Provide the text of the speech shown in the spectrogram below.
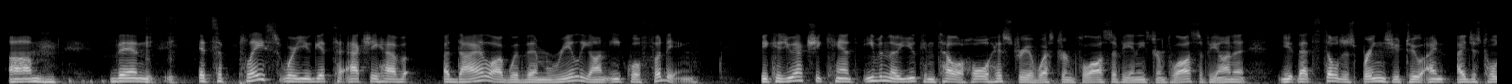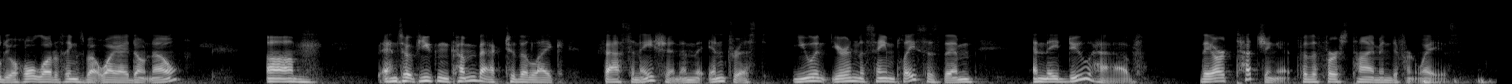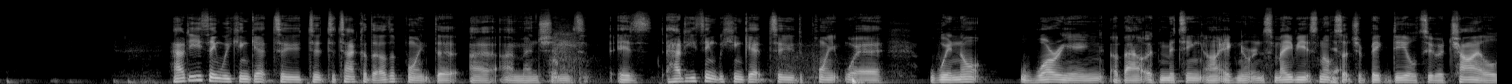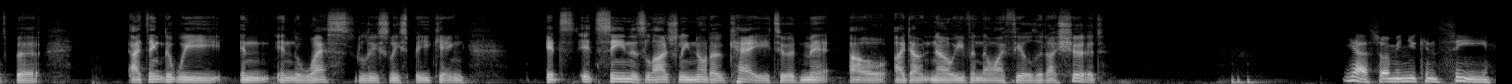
Um, then it's a place where you get to actually have a dialogue with them really on equal footing because you actually can't even though you can tell a whole history of western philosophy and eastern philosophy on it you, that still just brings you to I, I just told you a whole lot of things about why i don't know. Um, and so if you can come back to the like fascination and the interest you you're in the same place as them and they do have they are touching it for the first time in different ways how do you think we can get to to, to tackle the other point that uh, i mentioned is how do you think we can get to the point where we're not worrying about admitting our ignorance maybe it's not yeah. such a big deal to a child but i think that we in in the west loosely speaking it's it's seen as largely not okay to admit, oh, I don't know, even though I feel that I should. Yeah, so I mean, you can see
